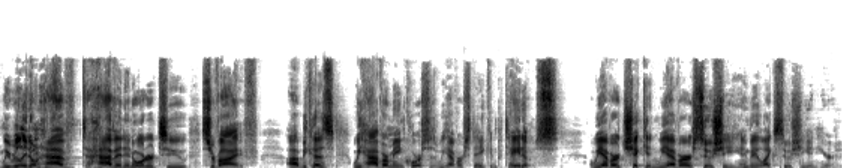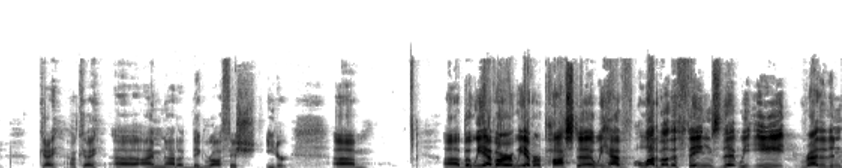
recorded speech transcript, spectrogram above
We really don't have to have it in order to survive uh, because we have our main courses. We have our steak and potatoes. We have our chicken. We have our sushi. Anybody like sushi in here? Okay, okay. Uh, I'm not a big raw fish eater. Um, uh, but we have our we have our pasta. We have a lot of other things that we eat rather than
